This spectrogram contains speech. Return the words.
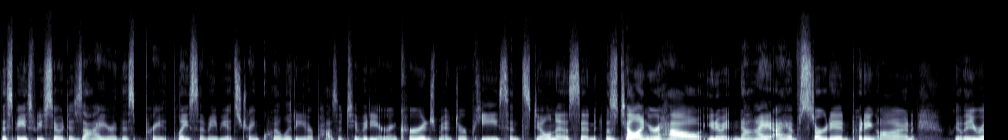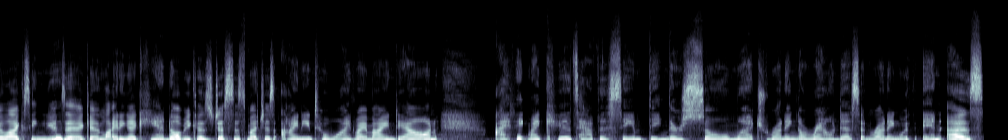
the space we so desire this place of maybe it's tranquility or positivity or encouragement or peace and stillness and I was telling her how you know at night I have started putting on really relaxing music and lighting a candle because just as much as I need to wind my mind down, I think my kids have the same thing. There's so much running around us and running within us.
